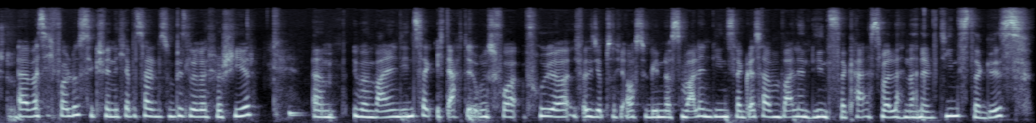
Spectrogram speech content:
Stimmt. Äh, was ich voll lustig finde, ich habe jetzt halt so ein bisschen recherchiert ähm, über den Valentinstag. Ich dachte übrigens vor, früher, ich weiß nicht, ob es euch auch so ging, dass Valentinstag deshalb Valentinstag heißt, weil er an einem Dienstag ist.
